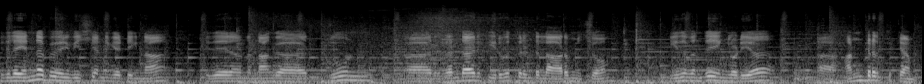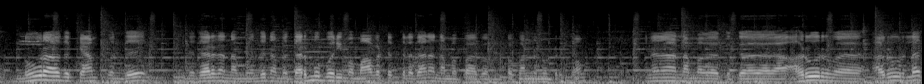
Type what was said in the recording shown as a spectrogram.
இதில் என்ன பெரிய விஷயம்னு கேட்டிங்கன்னா இது நாங்கள் ஜூன் ரெண்டாயிரத்தி இருபத்தி ரெண்டில் ஆரம்பித்தோம் இது வந்து எங்களுடைய ஹண்ட்ரட் கேம்ப் நூறாவது கேம்ப் வந்து இந்த தடவை நம்ம வந்து நம்ம தருமபுரி மாவட்டத்தில் தானே நம்ம இப்போ பண்ணணும்னு இருக்கோம். என்னென்னா நம்ம க- அரூர் அரூரில்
